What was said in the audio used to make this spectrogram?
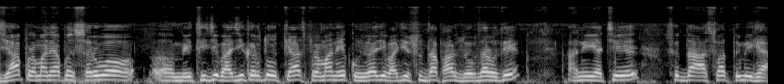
ज्याप्रमाणे आपण सर्व मेथीची भाजी करतो त्याचप्रमाणे कुंजराची भाजीसुद्धा फार जोरदार होते. आणि याचे सुद्धा आस्वाद तुम्ही घ्या.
